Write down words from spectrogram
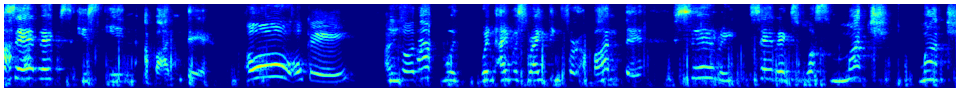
Xerex is in Abante. Oh, okay. I In thought fact, when, when I was writing for Abante, Xerex was much, much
